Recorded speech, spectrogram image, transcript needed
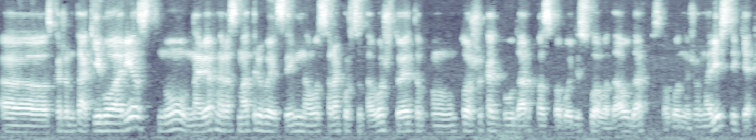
э, э, скажем так, его арест, ну, наверное, рассматривается именно вот с ракурса того, что это ну, тоже как бы удар по свободе слова, да, удар по свободной журналистике.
